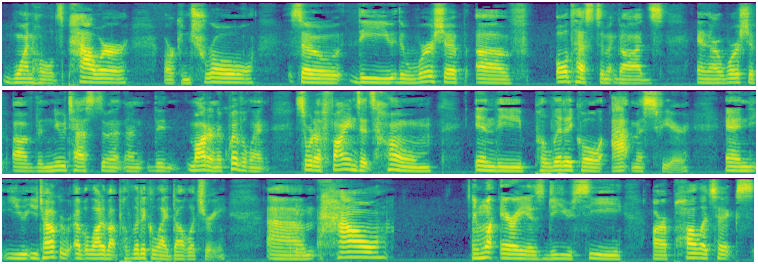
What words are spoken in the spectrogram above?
one holds power or control so the the worship of Old Testament gods and our worship of the New Testament and the modern equivalent sort of finds its home in the political atmosphere. And you, you talk a lot about political idolatry. Um, how, in what areas do you see our politics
